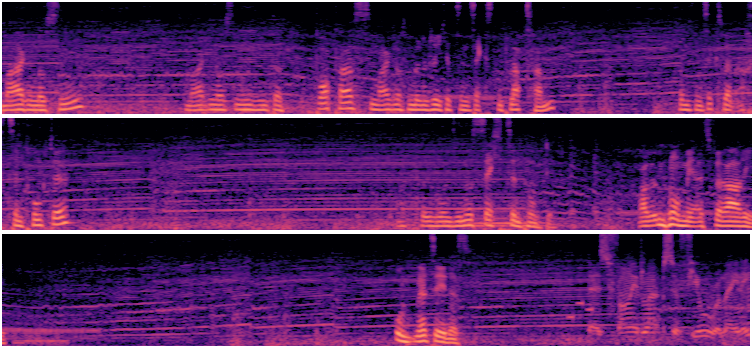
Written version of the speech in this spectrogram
Magnussen. Magnussen hinter Bottas. Magnussen will natürlich jetzt den sechsten Platz haben. 5 und 6 werden 18 Punkte. Aktuell holen sie nur 16 Punkte. Aber immer noch mehr als Ferrari. Und Mercedes. There's five laps of fuel remaining.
